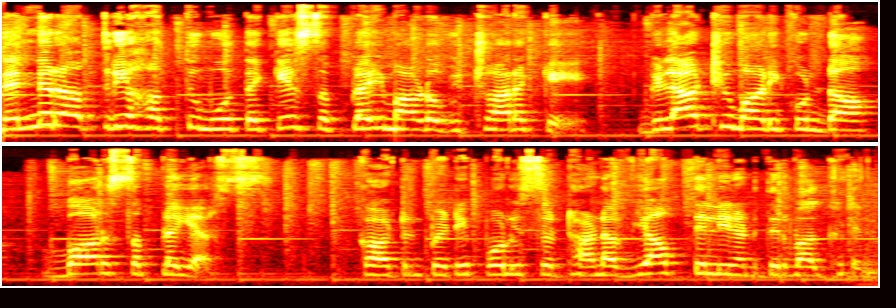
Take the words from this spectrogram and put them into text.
ನಿನ್ನೆ ರಾತ್ರಿ ಹತ್ತು ಮೂವತ್ತಕ್ಕೆ ಸಪ್ಲೈ ಮಾಡೋ ವಿಚಾರಕ್ಕೆ ಗಲಾಟೆ ಮಾಡಿಕೊಂಡ ಬಾರ್ ಸಪ್ಲೈಯರ್ಸ್. ಕಾಟನ್ಪೇಟೆ ಪೊಲೀಸ್ ಠಾಣಾ ವ್ಯಾಪ್ತಿಯಲ್ಲಿ ನಡೆದಿರುವ ಘಟನೆ.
